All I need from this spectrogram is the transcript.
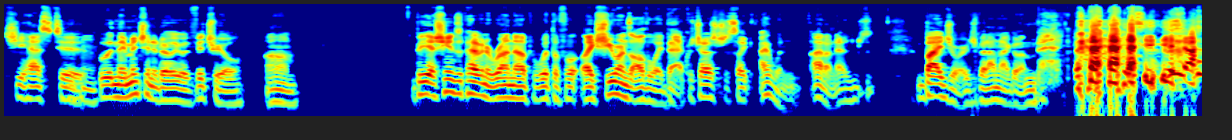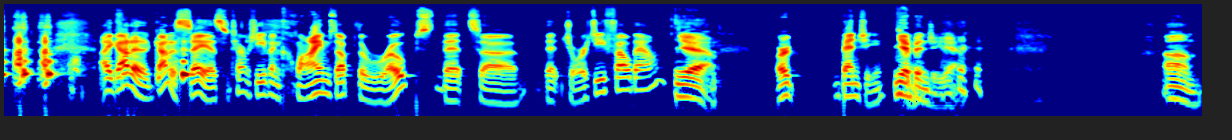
She has to Mhm. when they mentioned it earlier with vitriol. Um but yeah, she ends up having to run up with the full, like she runs all the way back, which I was just like I wouldn't I don't know. Just, bye George, but I'm not going back. yeah. I gotta gotta say it's the term. She even climbs up the ropes that uh, that Georgie fell down, yeah. or Benji. Yeah, Benji, yeah. um,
